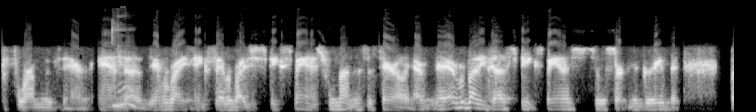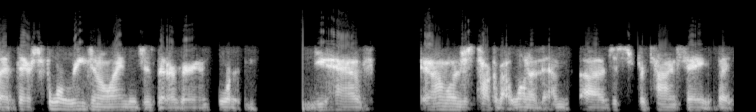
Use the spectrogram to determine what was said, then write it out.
before I moved there. And yeah. uh, everybody thinks everybody just speaks Spanish. Well, not necessarily. Everybody does speak Spanish to a certain degree, but but there's four regional languages that are very important. You have and I want to just talk about one of them, uh, just for time's sake. But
